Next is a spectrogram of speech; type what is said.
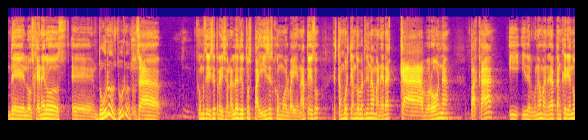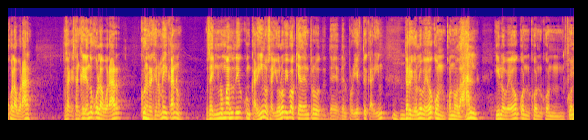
de los géneros... eh, Duros, duros. o sea, ¿cómo se dice? Tradicionales de otros países como el vallenato y eso, están volteando a ver de una manera cabrona para acá y, y de alguna manera están queriendo colaborar. O sea, que están queriendo colaborar con el regional mexicano. O sea, y no nomás lo digo con Karim, o sea, yo lo vivo aquí adentro de- del proyecto de Karim, pero yo lo veo con, con Odal y lo veo con, con, con, con.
